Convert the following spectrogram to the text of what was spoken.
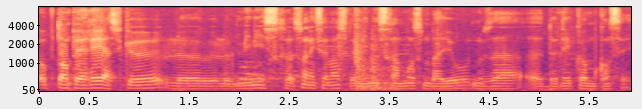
obtempérer à ce que le, ministre, son excellence le ministre Amos Mbayo nous a donné comme conseil.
